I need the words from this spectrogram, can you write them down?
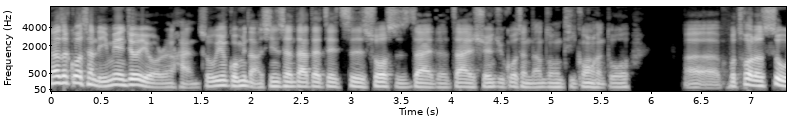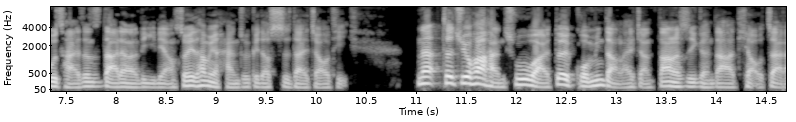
那这过程里面就有人喊出，因为国民党新生代在这次说实在的，在选举过程当中提供了很多呃不错的素材，甚至大量的力量，所以他们也喊出一个叫世代交替。那这句话喊出来，对国民党来讲，当然是一个很大的挑战。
